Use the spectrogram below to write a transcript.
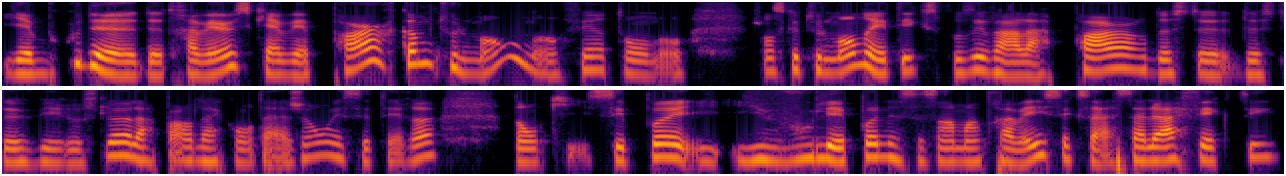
il y a beaucoup de, travailleuses qui avaient peur, comme tout le monde, en fait. Je pense que tout le monde a été exposé vers la peur de ce, de ce virus-là, la peur de la contagion, etc. Donc, c'est pas, ils ne voulaient pas nécessairement travailler, c'est que ça, ça l'a affecté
